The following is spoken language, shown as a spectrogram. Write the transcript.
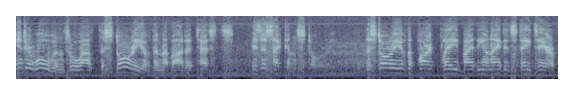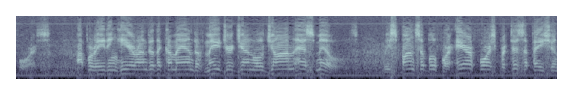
Interwoven throughout the story of the Nevada tests is a second story. The story of the part played by the United States Air Force, operating here under the command of Major General John S. Mills, responsible for Air Force participation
